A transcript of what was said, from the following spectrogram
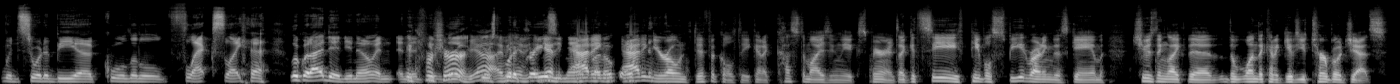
would sort of be a cool little flex. Like, look what I did, you know, and, and for sure, like, yeah. I mean, crazy, again, man, adding okay. adding your own difficulty, kind of customizing the experience. I could see people speed running this game, choosing like the the one that kind of gives you turbo jets,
